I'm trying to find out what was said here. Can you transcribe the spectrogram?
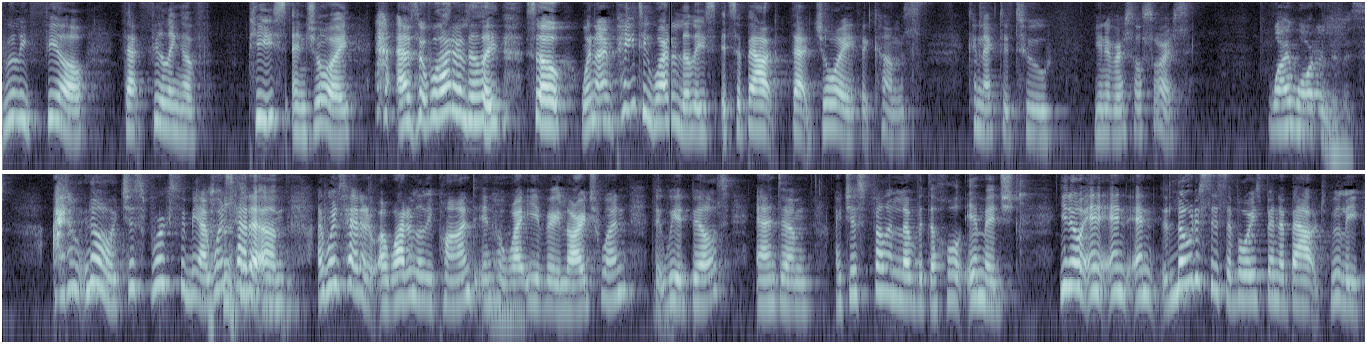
really feel that feeling of peace and joy as a water lily. So when I'm painting water lilies, it's about that joy that comes connected to universal source. Why water lilies? I don't know. It just works for me. I once had a, um, I once had a, a, water lily pond in Hawaii, a very large one that we had built, and um, I just fell in love with the whole image. You know, and, and, and lotuses have always been about really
